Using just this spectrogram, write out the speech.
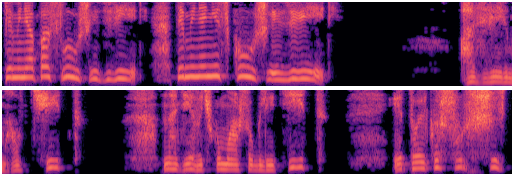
Ты меня послушай, зверь, ты меня не скушай, зверь. А зверь молчит, на девочку Машу глядит и только шуршит.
